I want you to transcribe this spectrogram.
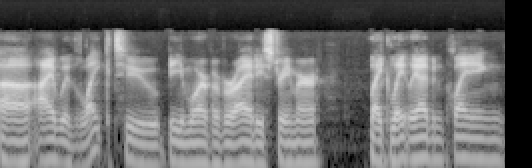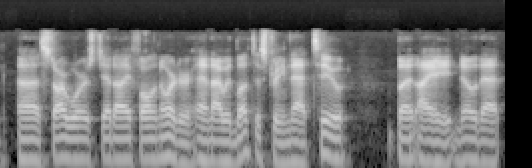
Uh, I would like to be more of a variety streamer. Like lately, I've been playing uh, Star Wars Jedi Fallen Order, and I would love to stream that too. But I know that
